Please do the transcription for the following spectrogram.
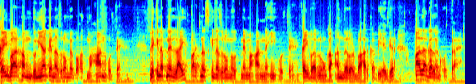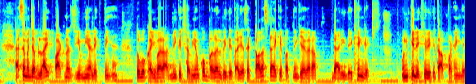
कई बार हम दुनिया के नज़रों में बहुत महान होते हैं, लेकिन अपने लाइफ पार्टनर्स की नज़रों में उतने महान नहीं होते हैं। कई बार लोगों का अंदर और बाहर का बिहेवियर अलग अलग होता है। ऐसे में जब लाइफ पार्टनर जीवनियाँ लिखती हैं तो वो कई बार आदमी की छवियों को बदल भी देता है। जैसे टॉलस्टाई की पत्नी की अगर आप डायरी देखेंगे, उनकी लिखी हुई किताब पढ़ेंगे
